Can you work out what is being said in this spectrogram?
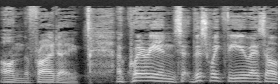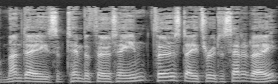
on the Friday. Aquarians, this week for you as of Monday, September 13, Thursday through to Saturday,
